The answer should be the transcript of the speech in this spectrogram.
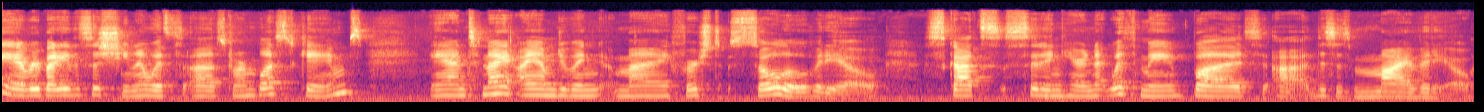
Hey everybody, this is Sheena with uh, Stormblessed Games, and tonight I am doing my first solo video. Scott's sitting here with me, but uh, this is my video.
